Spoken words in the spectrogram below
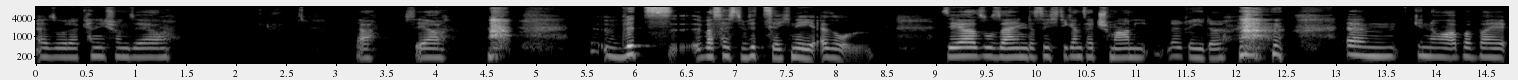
also da kann ich schon sehr, ja, sehr Witz, was heißt witzig? Nee, also sehr so sein, dass ich die ganze Zeit schmal rede. ähm, genau, aber bei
